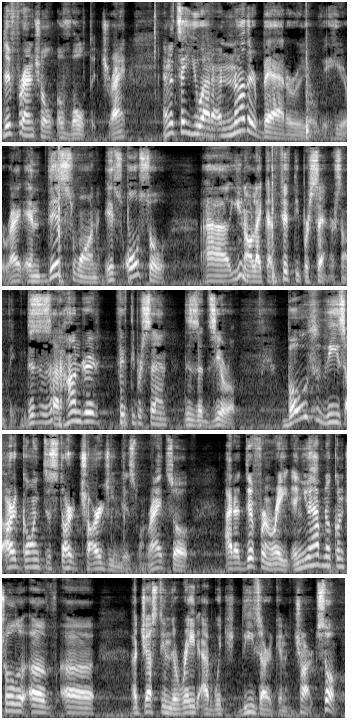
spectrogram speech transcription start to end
differential of voltage, right? And let's say you add another battery over here, right? And this one is also, uh, you know, like at 50% or something. This is at 100, 50%, this is at zero. Both of these are going to start charging this one, right? So at a different rate. And you have no control of uh, adjusting the rate at which these are going to charge. So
